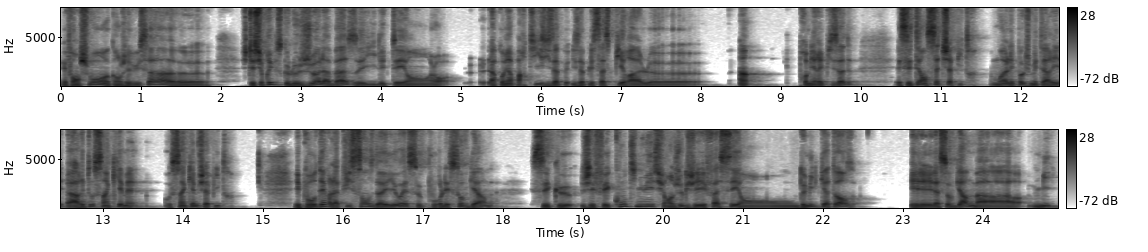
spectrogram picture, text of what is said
Et franchement, quand j'ai vu ça, euh, j'étais surpris parce que le jeu à la base, il était en. Alors, la première partie, ils, appelaient, ça Spiral 1, euh, premier épisode, et c'était en 7 chapitres. Moi, à l'époque, je m'étais arrêté au cinquième, au cinquième chapitre. Et pour dire la puissance d'iOS pour les sauvegardes, c'est que j'ai fait continuer sur un jeu que j'ai effacé en 2014 et la sauvegarde m'a mis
